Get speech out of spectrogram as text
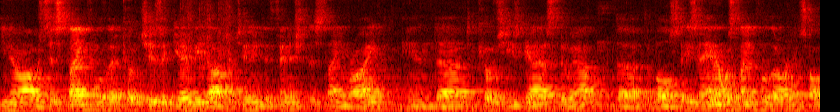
you know, I was just thankful that Coach Chizik gave me the opportunity to finish this thing right and uh, to coach these guys throughout the, the bowl season. And I was thankful that Arkansas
